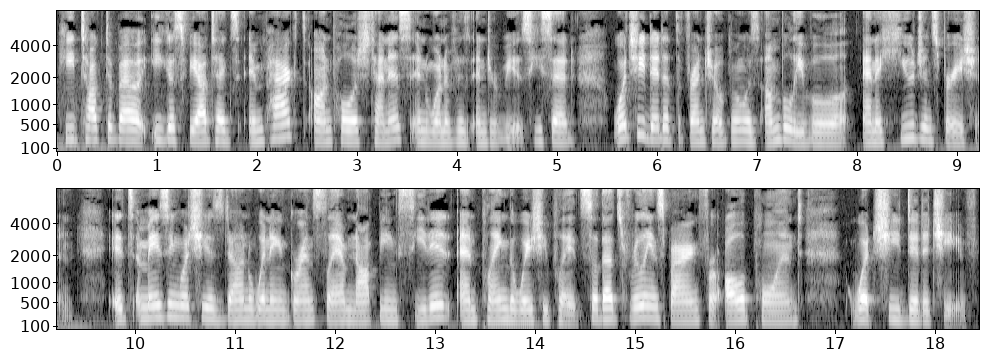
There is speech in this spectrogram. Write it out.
he talked about Iga Swiatek's impact on Polish tennis in one of his interviews. He said, What she did at the French Open was unbelievable and a huge inspiration. It's amazing what she has done, winning a Grand Slam, not being seeded, and playing the way she played. So that's really inspiring for all of Poland, what she did achieve.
